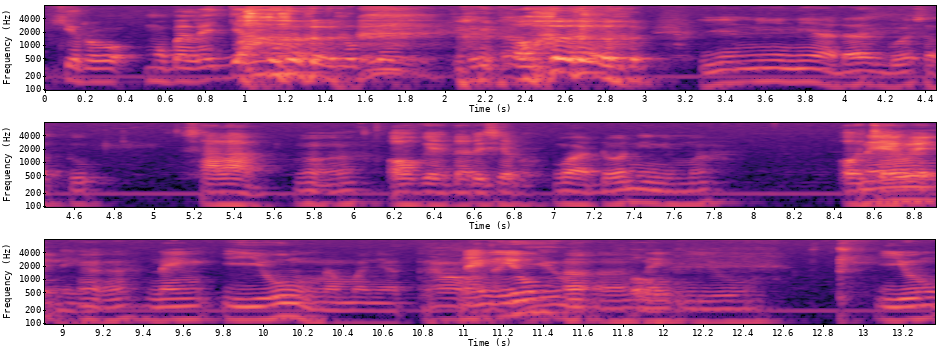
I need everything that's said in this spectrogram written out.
hero Mobile Legends goblok. Iya ini ini ada gue satu. salam Heeh. oke dari siapa Wadon ini mah. oh Neng- cewek nih heeh, Neng Iyung namanya teh. Oh, Neng Iung Heeh, Oh. Neng Iyung. Iung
